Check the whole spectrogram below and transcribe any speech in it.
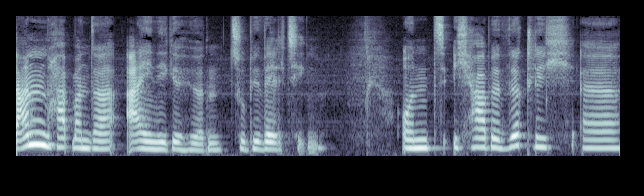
dann hat man da einige Hürden zu bewältigen. Und ich habe wirklich äh,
